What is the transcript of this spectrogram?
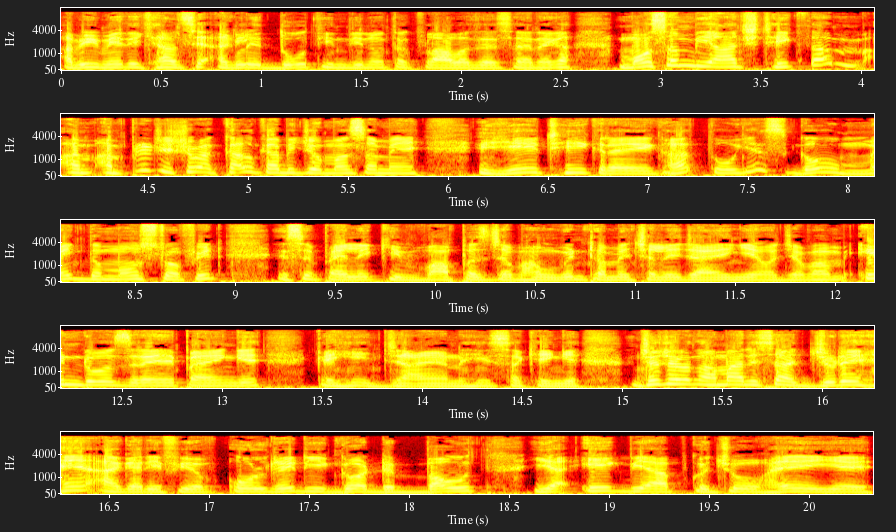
अभी मेरे ख्याल से अगले दो तीन दिनों तक फ्लावर्स ऐसा रहेगा। मौसम भी आज ठीक था। आई प्रिटी श्योर कल का भी जो मौसम है, ये ठीक रहेगा। तो yes go make the most of it इससे पहले कि वापस जब हम विंटर में चले जाएँगे और जब हम इंडोर्स रह पाएँगे, कहीं जाया नहीं सकेंगे। जो जो लोग हमारे साथ जुड़े हैं। अगर if you have already got both या एक भी आपको जो है ये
